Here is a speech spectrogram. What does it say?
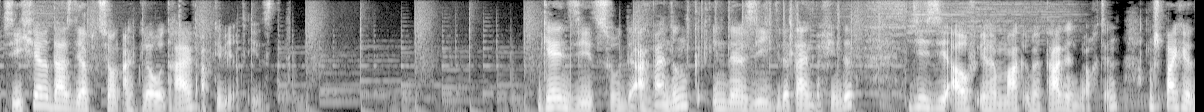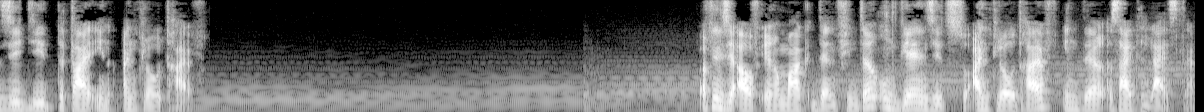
sicher, dass die Option iCloud Drive aktiviert ist. Gehen Sie zu der Anwendung, in der sich die Datei befindet, die Sie auf Ihrem Mac übertragen möchten und speichern Sie die Datei in iCloud Drive. Öffnen Sie auf Ihrem Mac den Finder und gehen Sie zu iCloud Drive in der Seitenleiste.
